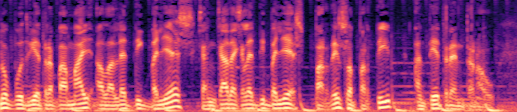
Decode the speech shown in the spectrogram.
no podria atrapar mai a l'Atlètic Vallès, que encara que l'Atlètic Vallès perdés el partit, en té 39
